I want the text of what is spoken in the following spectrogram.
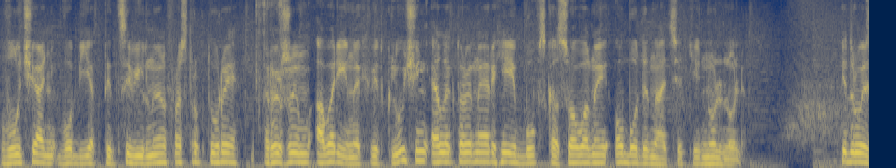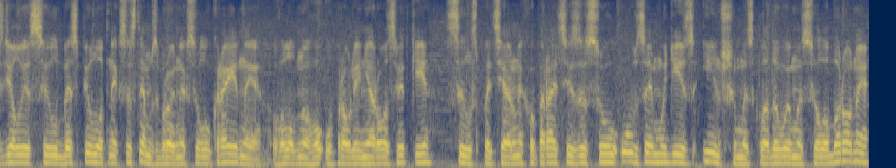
Влучань в об'єкти цивільної інфраструктури. Режим аварійних відключень електроенергії був скасований об 11.00. Підрозділи сил безпілотних систем збройних сил України, головного управління розвідки, сил спеціальних операцій ЗСУ у взаємодії з іншими складовими сил оборони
